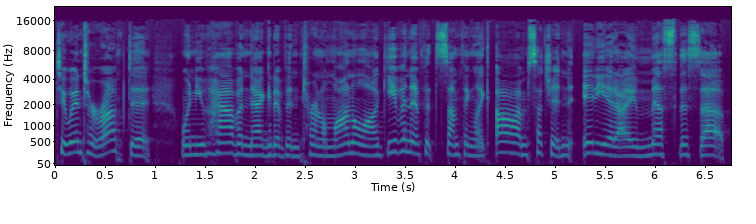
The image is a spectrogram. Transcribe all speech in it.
to interrupt it, when you have a negative internal monologue, even if it's something like, oh, I'm such an idiot, I messed this up,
